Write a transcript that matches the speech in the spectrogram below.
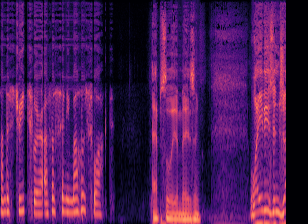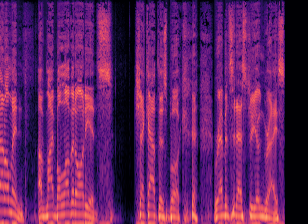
on the streets where Avos and Imahos walked. Absolutely amazing. Ladies and gentlemen of my beloved audience, check out this book, Rebbitzin Esther Jungreis,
